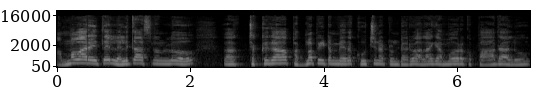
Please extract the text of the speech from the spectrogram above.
అమ్మవారు అయితే లలితాసనంలో చక్కగా పద్మపీఠం మీద కూర్చున్నట్టుంటారు. అలాగే అమ్మవారి ఒక పాదాలు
